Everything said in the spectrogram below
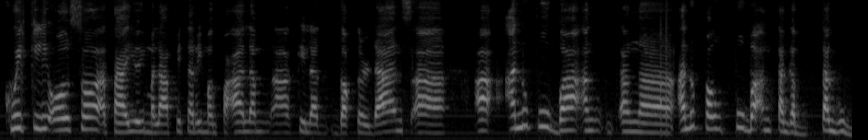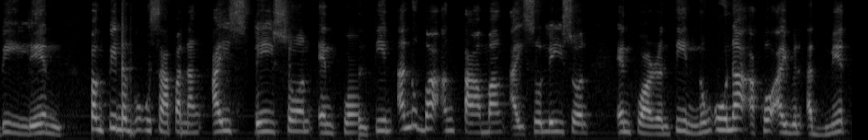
quickly also, uh, tayo'y malapit na rin magpaalam uh, kila Dr. Dance. Uh, uh, ano po ba ang, ang uh, ano pa po ba ang taga, tagubilin pag pinag-uusapan ng isolation and quarantine? Ano ba ang tamang isolation and quarantine? Nung una ako, I will admit,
